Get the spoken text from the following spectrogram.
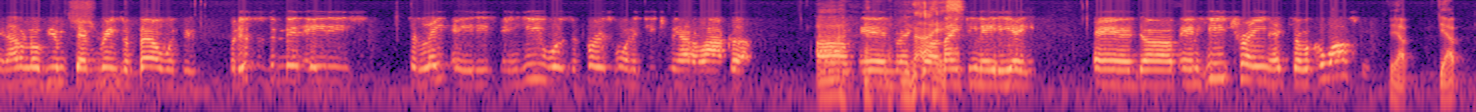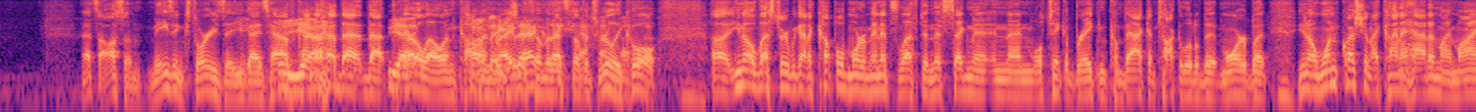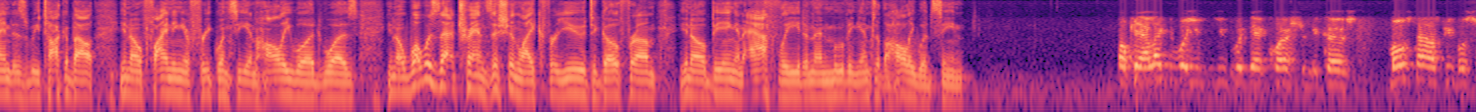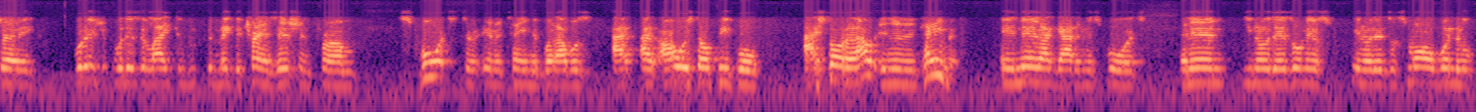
and I don't know if you that rings a bell with you, but this is the mid '80s to late '80s, and he was the first one to teach me how to lock up um, in like, nice. 1988, and um, and he trained at Killer Kowalski. yep, yep. That's awesome. Amazing stories that you guys have. Kind of had that that Yeah. parallel in common, So- right? With some of that stuff. It's really cool. Uh, you know, Lester, we got a couple more minutes left in this segment, and then we'll take a break and come back and talk a little bit more. But you know, one question I kind of had in my mind as we talk about you know finding your frequency in Hollywood was you know what was that transition like for you to go from you know being an athlete and then moving into the Hollywood scene? Okay, I like the way you, you put that question because most times people say, "What is what is it like to, to make the transition from sports to entertainment?" But I was I, I always tell people I started out in entertainment, and then I got into sports, and then you know there's only a s- you know there's a small window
